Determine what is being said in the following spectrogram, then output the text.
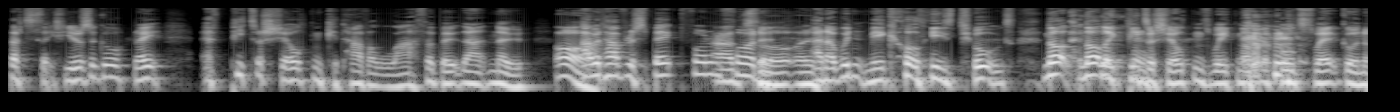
36 years ago, right? If Peter Shilton could have a laugh about that now, Oh, I would have respect for him for absolutely. it, and I wouldn't make all these jokes. Not not like Peter Shilton's waking up in a cold sweat, going,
